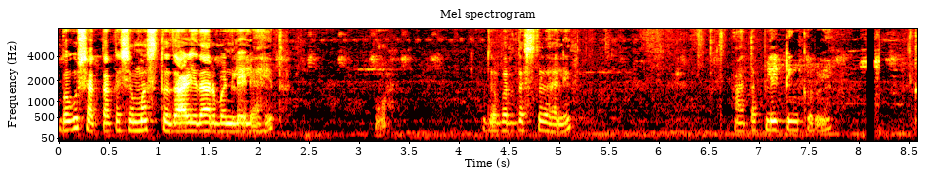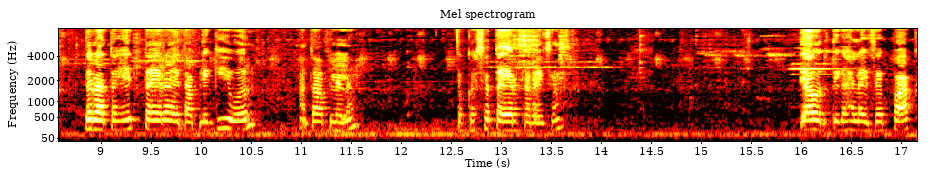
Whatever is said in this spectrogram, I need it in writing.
बघू शकता कसे मस्त जाळीदार बनलेले आहेत. जबरदस्त झाले. आता प्लेटिंग करूया. तर आता हे तयार आहेत आपले घेवर. आता आपल्याला तो कसा तयार करायचा? त्यावरती घालायचा आहे पाक.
